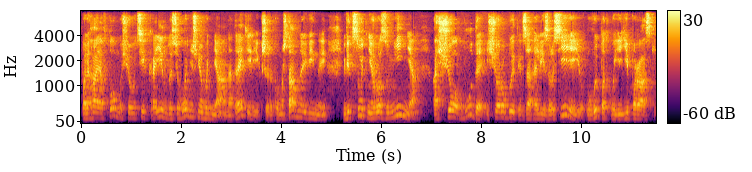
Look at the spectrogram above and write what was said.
полягає в тому, що у цих країн до сьогоднішнього дня на третій рік широкомасштабної війни відсутнє розуміння. А що буде і що робити взагалі з Росією у випадку її поразки?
